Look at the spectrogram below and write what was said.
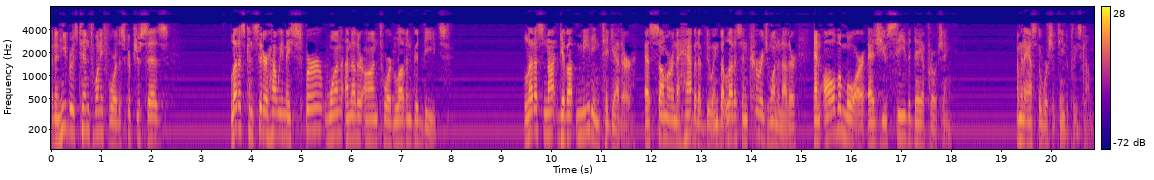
But in Hebrews 10:24, the scripture says, let us consider how we may spur one another on toward love and good deeds. Let us not give up meeting together, as some are in the habit of doing, but let us encourage one another, and all the more as you see the day approaching. I'm going to ask the worship team to please come.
